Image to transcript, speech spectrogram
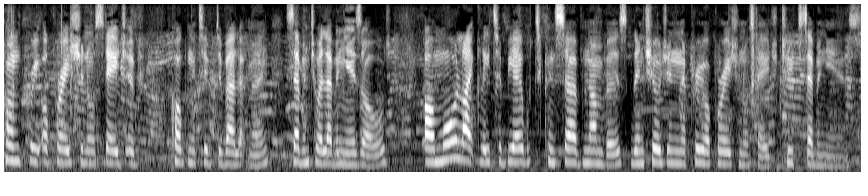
concrete operational stage of cognitive development, 7 to 11 years old, are more likely to be able to conserve numbers than children in the pre operational stage, 2 to 7 years.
